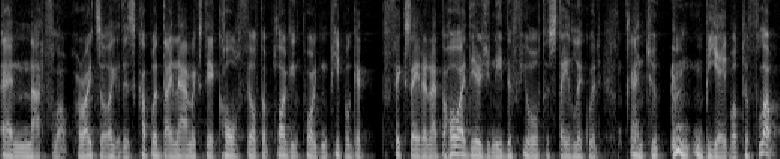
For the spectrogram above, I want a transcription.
and not flow. All right. So, like, there's a couple of dynamics there cold filter, plugging point, and people get fixated on that. The whole idea is you need the fuel to stay liquid and to be able to flow.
